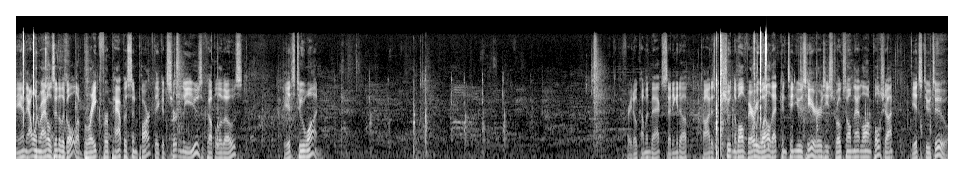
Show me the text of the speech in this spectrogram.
And that one rattles into the goal. A break for Pappas and Park. They could certainly use a couple of those. It's 2 1. Fredo coming back, setting it up. Todd has been shooting the ball very well. That continues here as he strokes home that long pull shot. It's 2 2.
